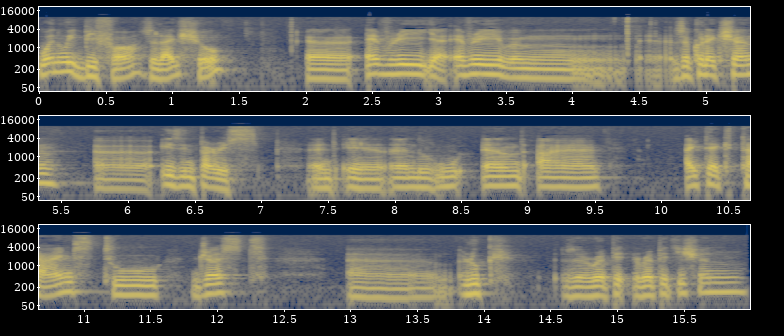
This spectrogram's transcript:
One week before the live show, every yeah every um, the collection uh, is in Paris, and uh, and and I I take times to just uh, look the rep repetition.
